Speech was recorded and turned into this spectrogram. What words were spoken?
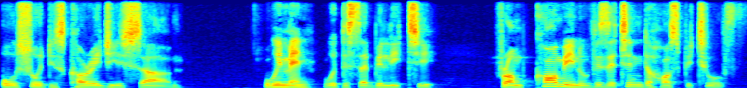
also discourages um, women with disability from coming or visiting the hospitals.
